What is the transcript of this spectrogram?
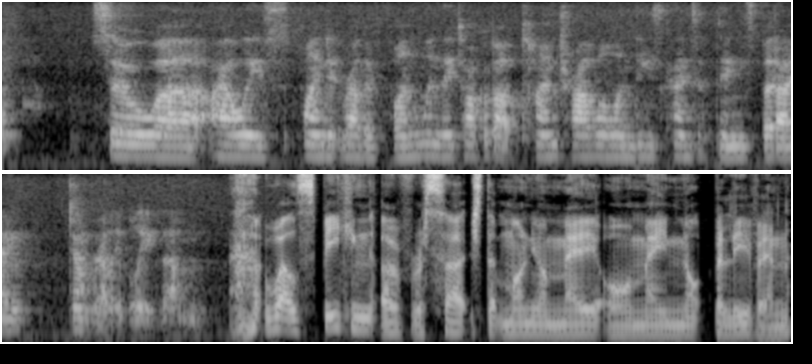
so uh, I always find it rather fun when they talk about time travel and these kinds of things, but I don't really believe them. well, speaking of research that Monya may or may not believe in,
